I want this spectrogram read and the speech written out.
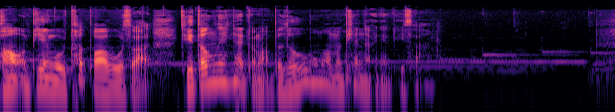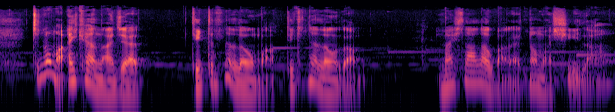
ဘောင်အပြင်ကိုထွက်သွားဖို့ဆိုတာဒီ၃နှစ်နဲ့တည်းမှာဘလို့မှမဖြစ်နိုင်တဲ့ကိစ္စ။ကျွန်တော်မှအိုက်ခံလာချက်ဒီတစ်နှစ်လုံးမှာဒီတစ်နှစ်လုံးဆိုမတ်လလောက်ပါလေတော့မှရှိလား။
